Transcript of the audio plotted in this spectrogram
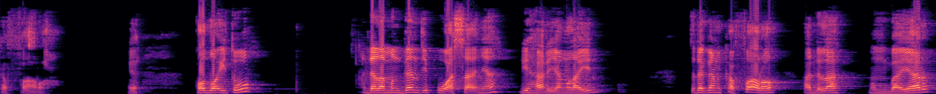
kafarah. Ya. Kodok itu adalah mengganti puasanya di hari yang lain. Sedangkan kafarah adalah membayar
